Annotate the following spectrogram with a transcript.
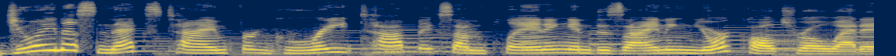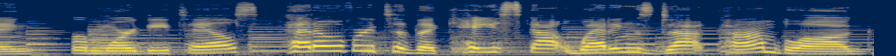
Join us next time for great topics on planning and designing your cultural wedding. For more details, head over to the kscottweddings.com blog.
